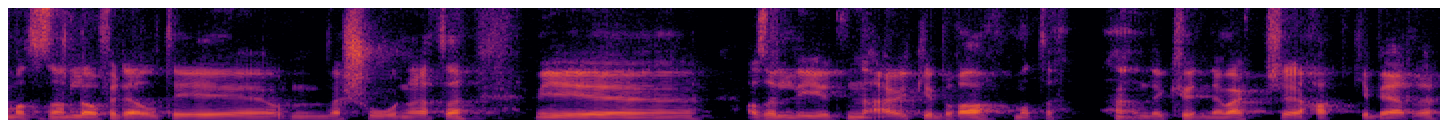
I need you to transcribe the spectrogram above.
måte, sånn low fidelity-versjon av dette. Vi, eh, altså Lyden er jo ikke bra. Måte. Det kunne vært hakket bedre.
